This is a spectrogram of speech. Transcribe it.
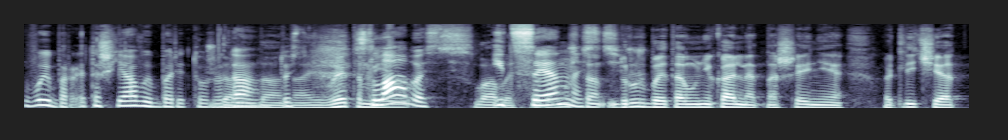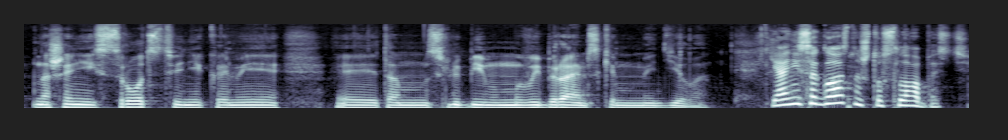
Выбор, это ж я о выборе тоже, да. да, То есть да, и в этом её слабость и потому ценность. что дружба это уникальное отношение, в отличие от отношений с родственниками, э, там, с любимым, мы выбираем, с кем иметь дело. Я не согласна, что слабость.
